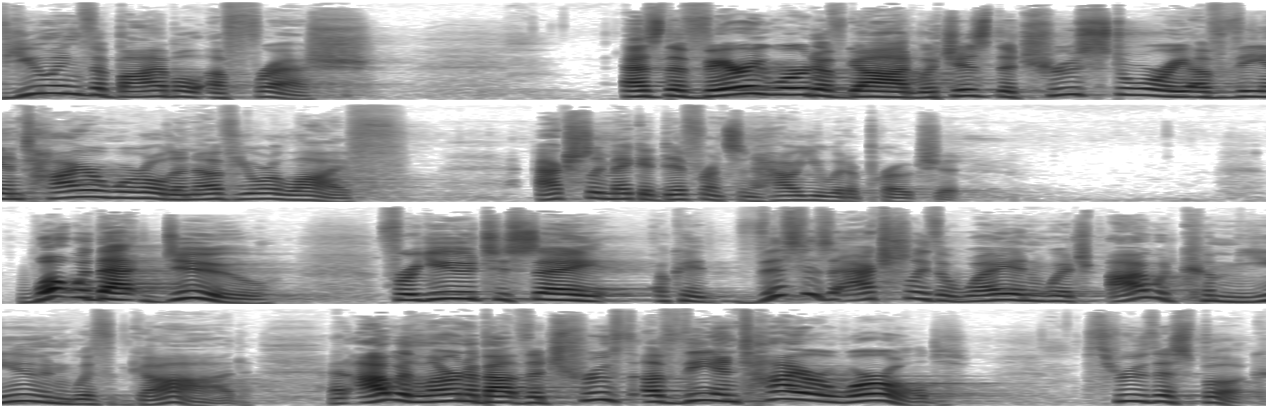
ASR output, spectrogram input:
viewing the Bible afresh as the very Word of God, which is the true story of the entire world and of your life, actually make a difference in how you would approach it? What would that do for you to say, okay, this is actually the way in which I would commune with God and I would learn about the truth of the entire world through this book?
